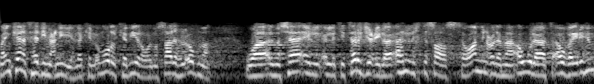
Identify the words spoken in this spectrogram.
وإن كانت هذه معنية لكن الأمور الكبيرة والمصالح العظمى والمسائل التي ترجع إلى أهل الاختصاص سواء من علماء أو ولاة أو غيرهم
